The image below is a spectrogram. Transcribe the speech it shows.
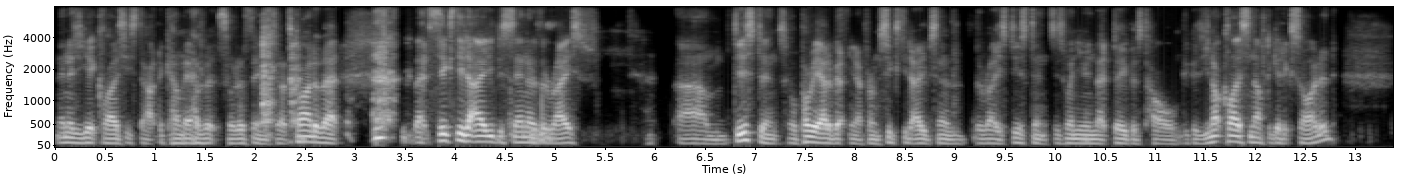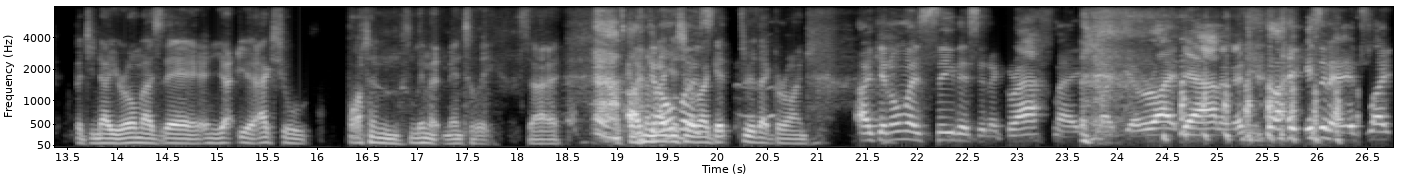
Then as you get close, you start to come out of it sort of thing. So it's kind of that, that 60 to 80% of the race um, distance, or probably out about, you know, from 60 to 80% of the race distance is when you're in that deepest hole because you're not close enough to get excited, but you know you're almost there and you're your actual bottom limit mentally. So it's kind of making almost, sure I get through that grind. I can almost see this in a graph, mate. Like you're right down, and then like, isn't it? It's like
